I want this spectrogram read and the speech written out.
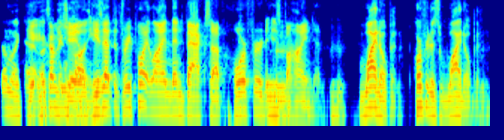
Something like that. Here, here comes take a pause Jaylen. He's at the three point line, then backs up. Horford is Mhm. behind him. Mhm. wide open. Horford is wide open.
